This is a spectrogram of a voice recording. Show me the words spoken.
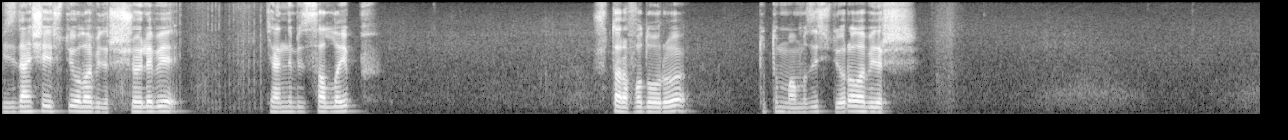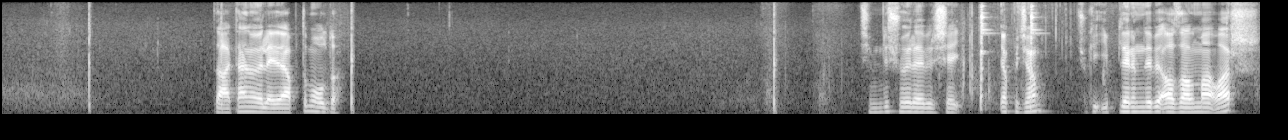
Bizden şey istiyor olabilir. Şöyle bir kendimizi sallayıp şu tarafa doğru tutunmamızı istiyor olabilir. Zaten öyle yaptım oldu. Şimdi şöyle bir şey yapacağım. Çünkü iplerimde bir azalma var.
